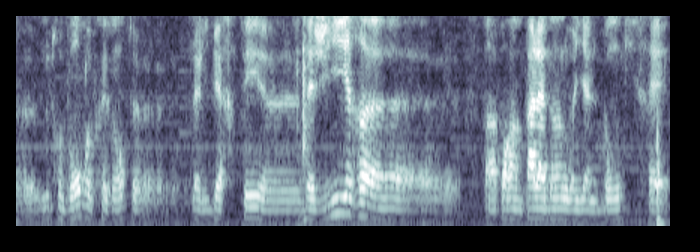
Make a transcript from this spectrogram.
Euh, bon représente euh, la liberté euh, d'agir par rapport à un paladin loyal bon qui serait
